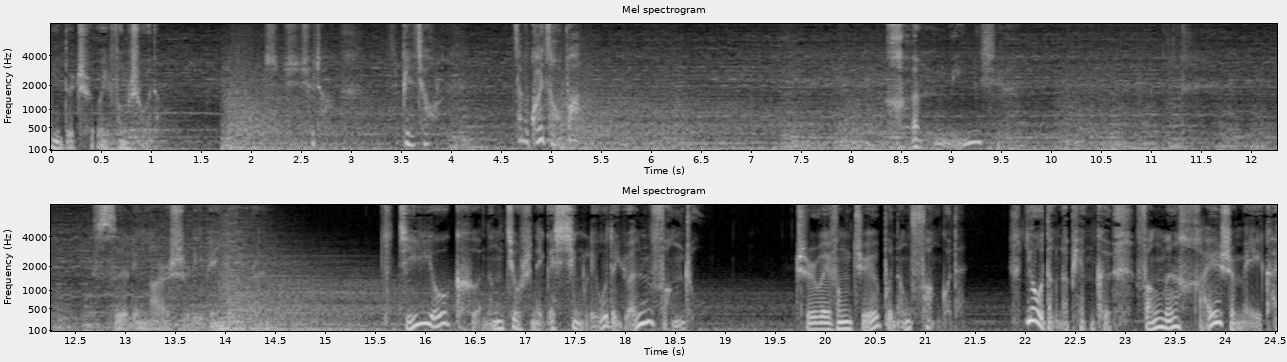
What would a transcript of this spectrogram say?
音对池卫峰说道：“学学长，别叫了，咱们快走吧。”很明显，四零二室里边有人，极有可能就是那个姓刘的原房主。池微风绝不能放过他。又等了片刻，房门还是没开。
